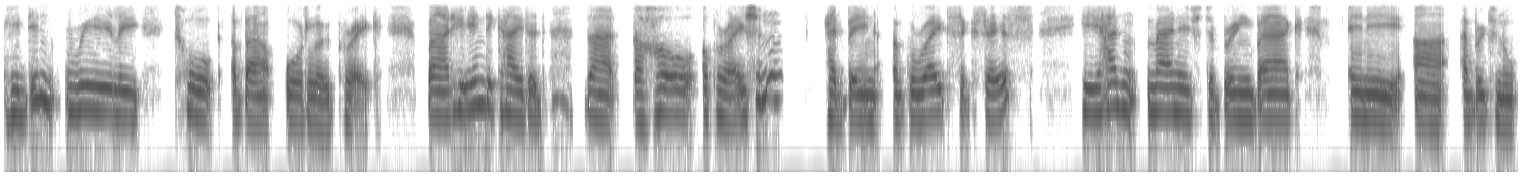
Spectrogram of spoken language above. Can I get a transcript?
he didn't really talk about Waterloo Creek, but he indicated that the whole operation had been a great success. He hadn't managed to bring back any uh, Aboriginal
